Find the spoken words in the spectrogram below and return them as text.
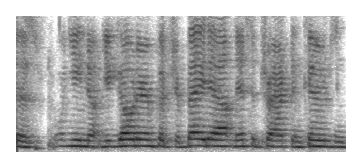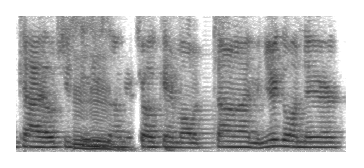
because you know you go there and put your bait out and it's attracting coons and coyotes. You see mm-hmm. these on your trail camera all the time, and you're going there,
